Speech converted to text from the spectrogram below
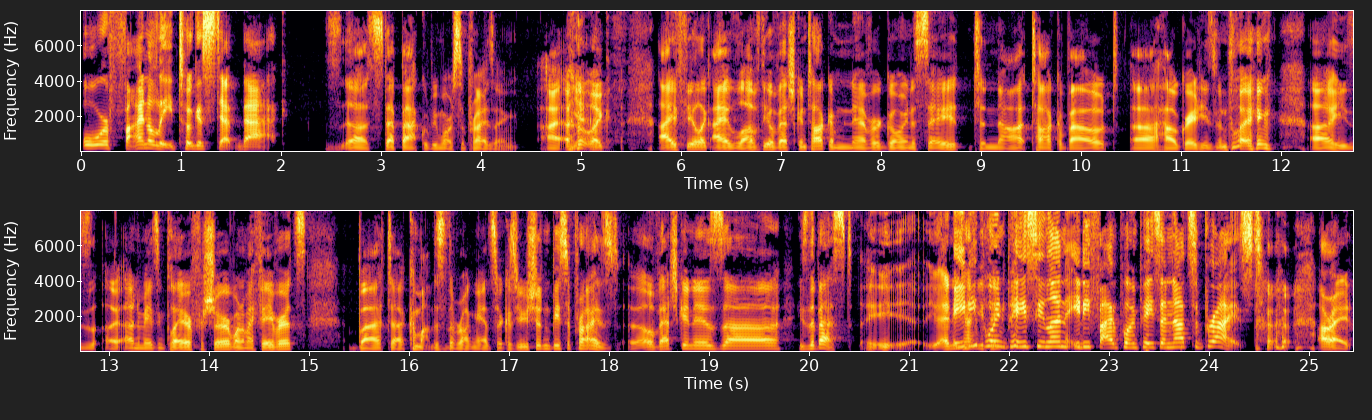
or finally took a step back? uh, step back would be more surprising. I like. I feel like I love the Ovechkin talk. I'm never going to say to not talk about uh, how great he's been playing. Uh, he's a, an amazing player for sure, one of my favorites. But uh, come on, this is the wrong answer because you shouldn't be surprised. Uh, Ovechkin is uh, he's the best. He- eighty point think- pace, Elon, 85 point pace. I'm not surprised. All right.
